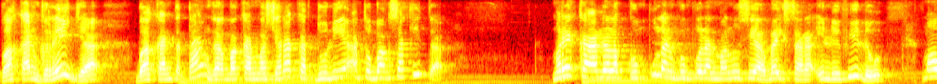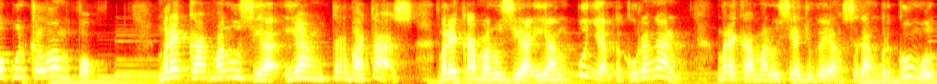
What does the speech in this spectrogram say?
bahkan gereja, bahkan tetangga, bahkan masyarakat dunia atau bangsa kita. Mereka adalah kumpulan-kumpulan manusia baik secara individu maupun kelompok. Mereka manusia yang terbatas, mereka manusia yang punya kekurangan, mereka manusia juga yang sedang bergumul.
